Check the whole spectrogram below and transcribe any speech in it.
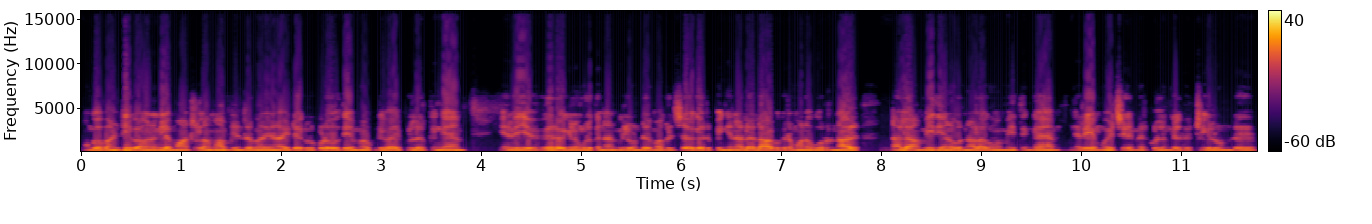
உங்கள் வண்டி வாகனங்களை மாற்றலாமா அப்படின்ற மாதிரியான ஐடியாக்கள் கூட உதயமாகக்கூடிய வாய்ப்புகள் இருக்குங்க. எனவே வெவ்வேறு வகையிலும் உங்களுக்கு நன்மைகள் உண்டு. மகிழ்ச்சியாக இருப்பீங்க. நல்ல லாபகரமான ஒரு நாள். நல்ல அமைதியான ஒரு நாளாகவும் அமைத்துங்க. நிறைய முயற்சிகளை மேற்கொள்ளுங்கள். வெற்றிகள் உண்டு.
